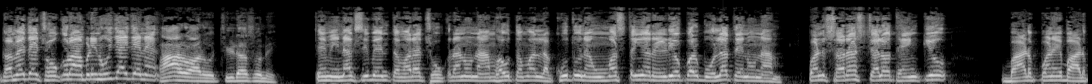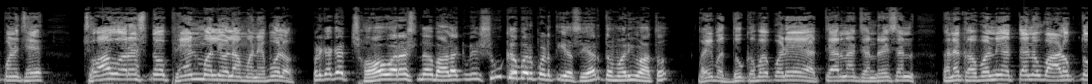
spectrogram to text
ગમે તે છોકરો સાંભળીને હું જાય છે ને. હારો હારો ચીડાશો નહીં. તે મીનાક્ષી બેન તમારા છોકરાનું નામ હવે તમારે લખું તું ને. હું મસ્ત અહીંયા રેડિયો પર બોલા તેનું નામ. પણ સરસ ચાલો થેન્ક યુ બાળપણ એ બાળપણ છે. છ વર્ષનો ફેન મળ્યો લા મને બોલો. પણ કાકા છ વર્ષના બાળકને શું ખબર પડતી હશે યાર તમારી વાતો? ભાઈ બધું ખબર પડે. અત્યારના જનરેશન તને ખબર નહીં અત્યારનો બાળક તો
